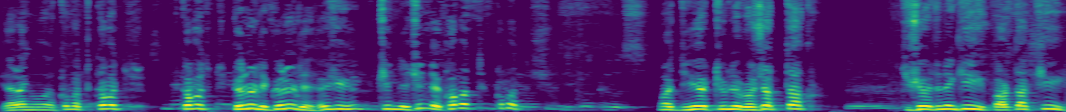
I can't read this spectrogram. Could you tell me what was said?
herhangi bir kapat, kapat, kapat, gönülde, gönülde, her şey içinde, içinde, kapat, kapat. Ama diğer türlü rojat tak, tişörtünü giy, bardak giy.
